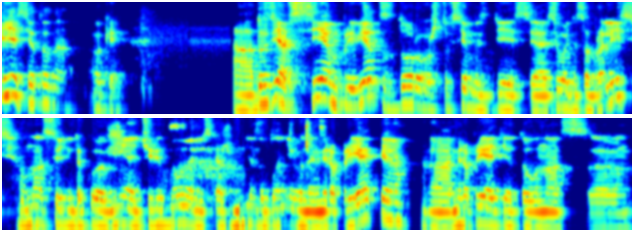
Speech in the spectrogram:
Есть это, да. Окей. А, друзья, всем привет! Здорово, что все мы здесь э, сегодня собрались. У нас сегодня такое неочередное, или, скажем, незапланированное мероприятие. А, мероприятие это у нас э,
